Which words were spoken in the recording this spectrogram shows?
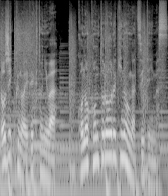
ロジックのエフェクトにはこのコントロール機能がついています。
